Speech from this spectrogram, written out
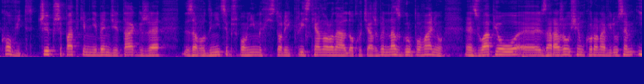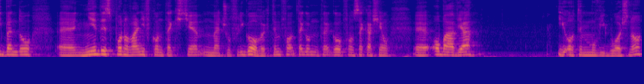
COVID. Czy przypadkiem nie będzie tak, że zawodnicy, przypomnijmy historię Cristiano Ronaldo chociażby, na zgrupowaniu złapią, zarażą się koronawirusem i będą niedysponowani w kontekście meczów ligowych. Tym tego, tego Fonseca się obawia i o tym mówi głośno.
